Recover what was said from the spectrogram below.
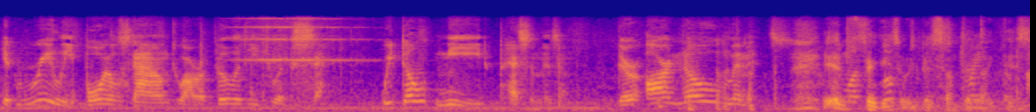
It really boils down to our ability to accept. We don't need pessimism. There are no limits. It figures it would be something like this.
